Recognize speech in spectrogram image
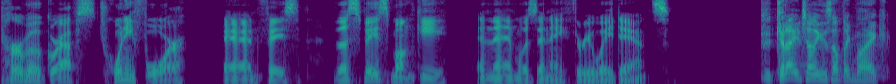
Turbo Graphs 24 and faced the Space Monkey, and then was in a three way dance. Can I tell you something, Mike?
